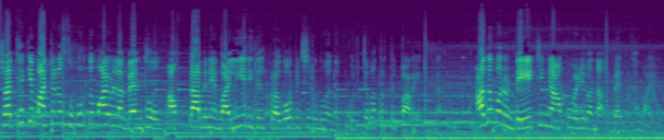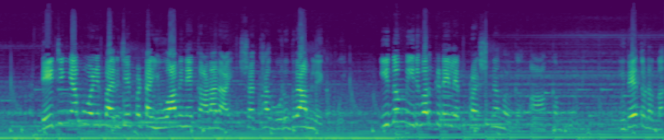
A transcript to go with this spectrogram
ശ്രദ്ധയ്ക്ക് മറ്റൊരു സുഹൃത്തുമായുള്ള ബന്ധവും അഫ്താബിനെ വലിയ രീതിയിൽ പ്രകോപിച്ചിരുന്നുവെന്നും കുറ്റപത്രത്തിൽ പറയുന്നുണ്ട്. അതും ഒരു ഡേറ്റിംഗ് ആപ്പ് വഴി വന്ന ബന്ധമായിരുന്നു. ഡേറ്റിംഗ് ആപ്പ് വഴി പരിചയപ്പെട്ട യുവാവിനെ കാണാനായി ശ്രദ്ധ ഗുരുഗ്രാമിലേക്ക് പോയി. ഇതും ഇരുവർക്കിടയിലെ പ്രശ്നങ്ങൾക്ക് ആക്കം കൂടി. ഇതേ തുടർന്ന്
